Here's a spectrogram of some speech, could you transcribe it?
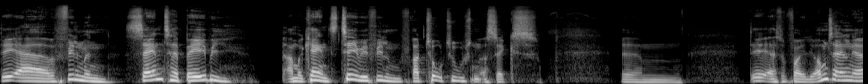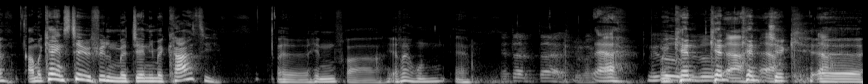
det er filmen Santa Baby, amerikansk tv-film fra 2006. Øhm, det er altså for i omtalen, ja. Amerikansk tv-film med Jenny McCarthy. Øh, hende fra... Ja, hvad er hun? Ja. ja, der, der er sgu nok. Ja, vi Men ved, kendt, vi ved. kendt, ja, kendt ja, chick. Ja. Øh,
